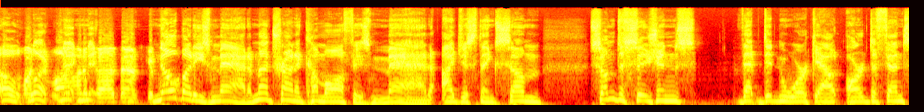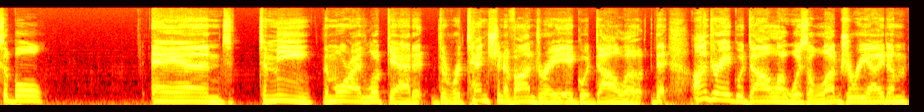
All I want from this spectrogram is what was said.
Oh, look, n- of n- bad basketball. nobody's mad. I'm not trying to come off as mad. I just think some some decisions that didn't work out are defensible. And to me, the more I look at it, the retention of Andre Iguodala, that Andre Iguodala was a luxury item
